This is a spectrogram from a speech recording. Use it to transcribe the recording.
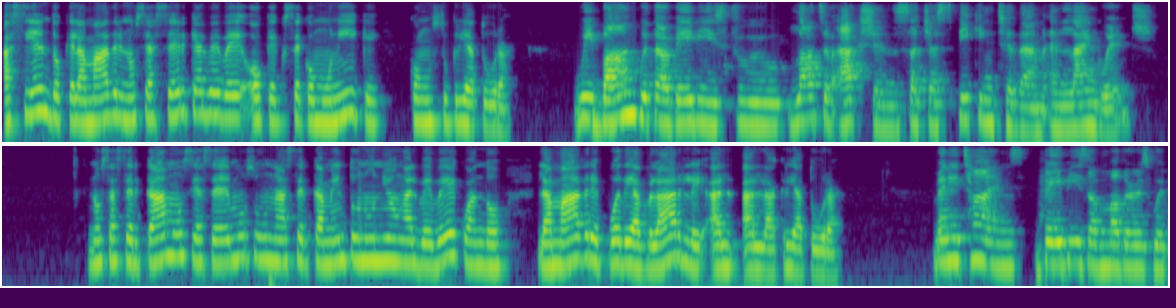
haciendo que la madre no se acerque al bebé o que se comunique con su criatura. We bond with our babies through lots of actions, such as speaking to them and language. Nos acercamos y hacemos un acercamiento, una unión al bebé cuando la madre puede hablarle al- a la criatura. Many times, babies of mothers with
